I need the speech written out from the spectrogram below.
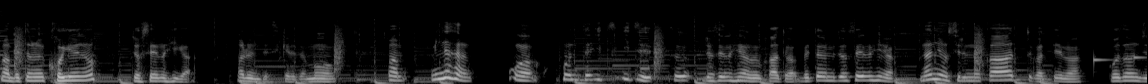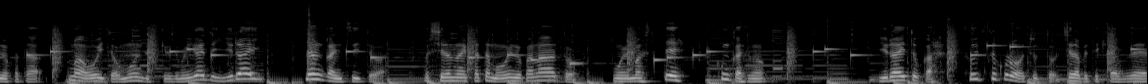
まあ、ベトナム固有の女性の日があるんですけれども、まあ、皆さん、まあ、本当にいついつその女性の日なのかとか、ベトナム女性の日には何をするのかとかっていうのはご存知の方、まあ多いと思うんですけれども、意外と由来なんかについてはまあ知らない方も多いのかなと思いまして、今回その由来とか、そういったところをちょっと調べてきたので、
